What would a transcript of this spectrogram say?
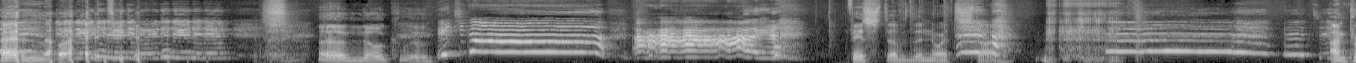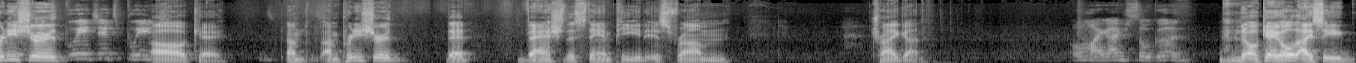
I have no idea. I have no clue. Fist of the North Star. I'm pretty bleach, sure- It's bleach. It's bleach. Oh, okay. I'm I'm pretty sure that Vash the Stampede is from Trigun. oh my gosh, so good. No, okay, hold on. I see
